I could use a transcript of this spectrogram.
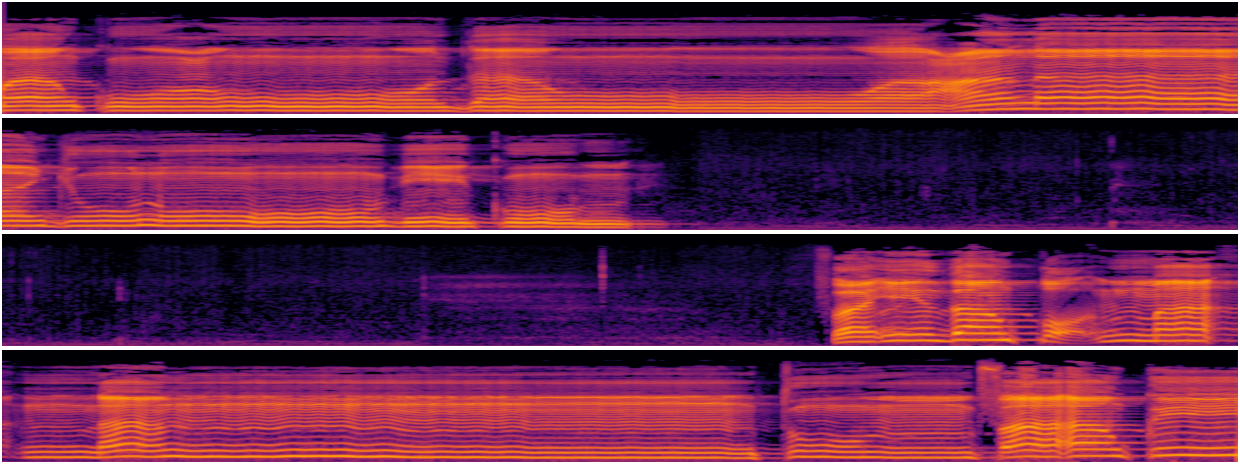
وقعودا جنوبكم فإذا اطمأننتم فأقيموا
